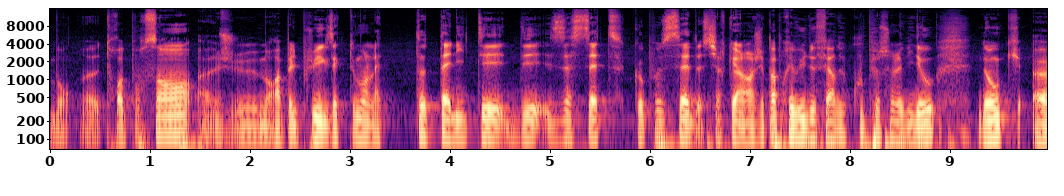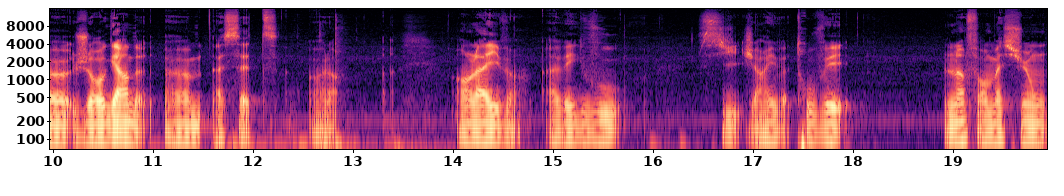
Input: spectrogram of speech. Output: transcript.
Bon, 3%, euh, euh, je ne me rappelle plus exactement la totalité des assets que possède Circle. Alors, j'ai pas prévu de faire de coupure sur la vidéo, donc je regarde assets, voilà, en live avec vous si j'arrive à trouver l'information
